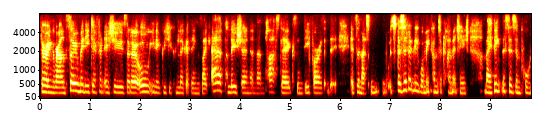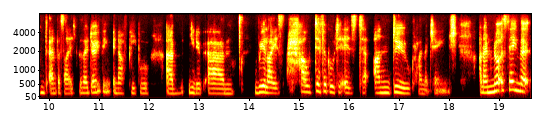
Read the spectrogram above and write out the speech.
throwing around so many different issues that are all, you know, because you can look at things like air pollution and then plastics and deforestation. It's a mess. Specifically when we come to climate change. And I think this is important to emphasize because I don't think enough people, um, you know, um, realize how difficult it is to undo climate change. And I'm not saying that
